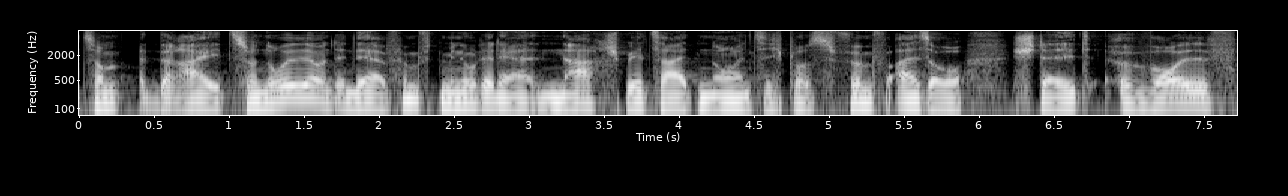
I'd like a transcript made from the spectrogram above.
zum 3 zu 0 und in der fünften Minute der Nachspielzeit 90 plus 5 also stellt Wolf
